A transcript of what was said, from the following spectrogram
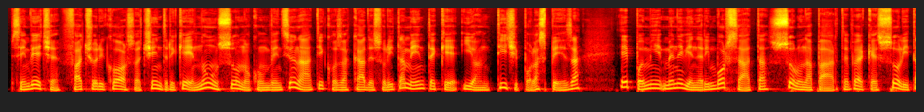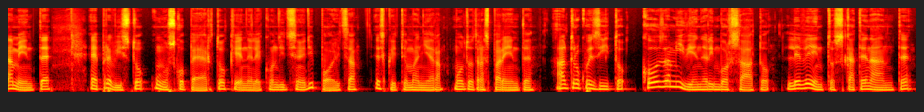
Se invece faccio ricorso a centri che non sono convenzionati, cosa accade solitamente? Che io anticipo la spesa e poi mi, me ne viene rimborsata solo una parte perché solitamente è previsto uno scoperto che nelle condizioni di polizza è scritto in maniera molto trasparente. Altro quesito, cosa mi viene rimborsato? L'evento scatenante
